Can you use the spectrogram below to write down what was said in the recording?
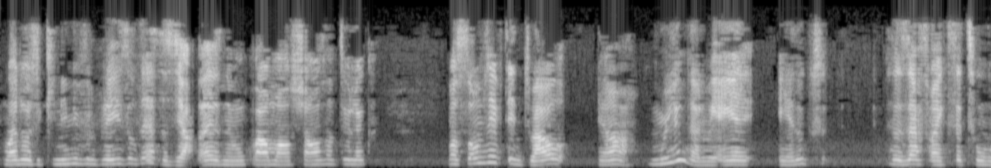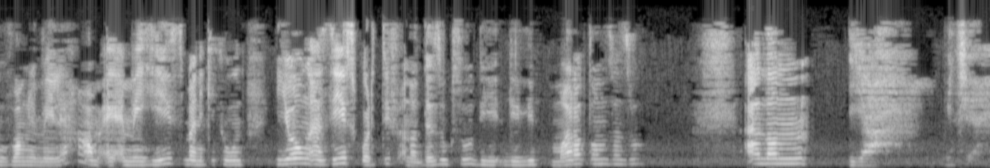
Waardoor zijn knie nu verbrijzeld is. Dus ja, dat is nu ook wel allemaal chance natuurlijk. Maar soms heeft hij het wel, ja, moeilijk daarmee. En je, je hebt ook gezegd, van, ik zit gewoon gevangen in mijn lichaam. En in mijn geest ben ik gewoon jong en zeer sportief. En dat is ook zo. Die, die liep marathons en zo. En dan, ja, weet je,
